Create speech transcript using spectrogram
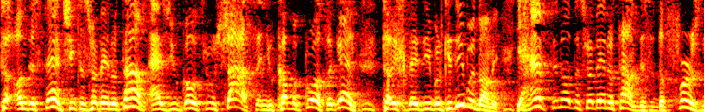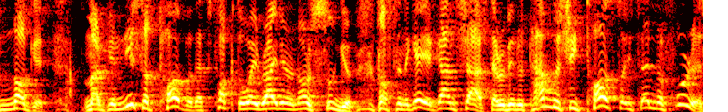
to understand Shitas Rabbeinu Tam as you go through Shas and you come across again Toich Dibur Kedibur Dami. You have to know this Rabbeinu Tam. This is the first nugget. Marganisa Tova that's tucked away right here in our Sugya. Vasinagaya Gan Shas. That Rabbeinu Tam L'Shitasa, he said Mefurish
